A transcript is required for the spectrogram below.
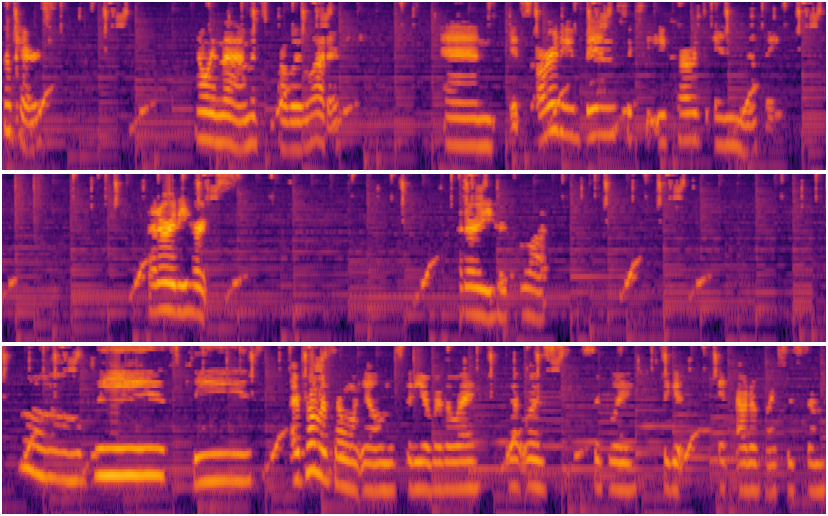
Who cares? Knowing them, it's probably the latter. And it's already been 60 e-cards in nothing. That already hurts. That already hurts a lot. Oh, please, please. I promise I won't yell in this video, by the way. That was simply to get it out of my system.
